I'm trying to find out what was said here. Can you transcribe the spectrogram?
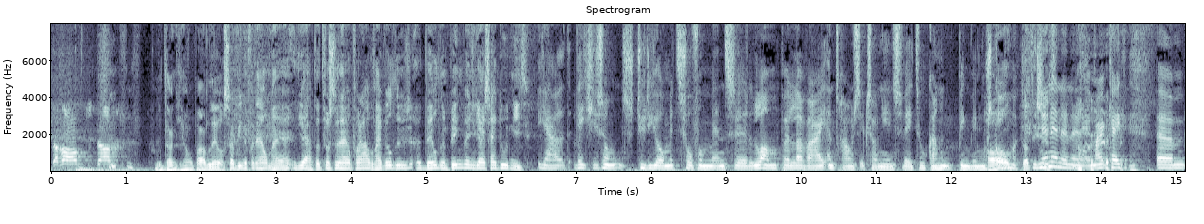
Dag Hans. Dag. Goed, dankjewel, Paul Leeuw. Sabine van Helm, ja, dat was een heel verhaal. Want hij wilde, dus, wilde een pingwin, jij zei doe het niet. Ja, weet je, zo'n studio met zoveel mensen, lampen, lawaai. En trouwens, ik zou niet eens weten hoe kan een pingwin moest oh, komen. dat is nee, het. nee, nee, nee, Maar kijk, um,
